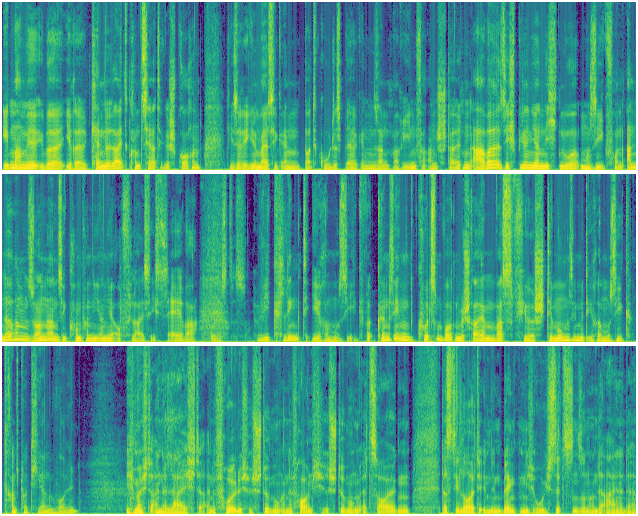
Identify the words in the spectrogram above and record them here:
Eben haben wir über Ihre Candlelight-Konzerte gesprochen, die Sie regelmäßig in Bad Godesberg in St. Marien veranstalten. Aber Sie spielen ja nicht nur Musik von anderen, sondern Sie komponieren ja auch fleißig selber. So ist es. Wie klingt Ihre Musik? Können Sie in kurzen Worten beschreiben, was für Stimmung Sie mit Ihrer Musik transportieren wollen? Ich möchte eine leichte, eine fröhliche Stimmung, eine freundliche Stimmung erzeugen, dass die Leute in den Bänken nicht ruhig sitzen, sondern der eine, der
